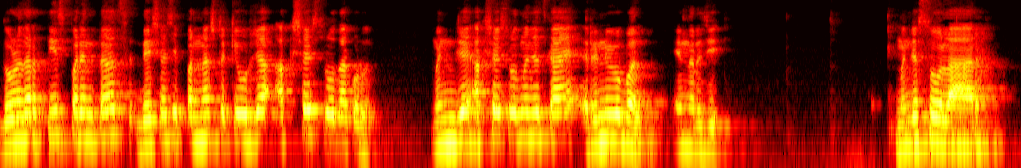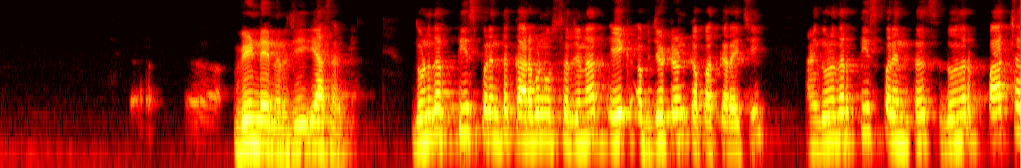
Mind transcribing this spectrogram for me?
दोन हजार तीस पर्यंतच देशाची पन्नास टक्के ऊर्जा अक्षय स्रोताकडून म्हणजे अक्षय स्रोत म्हणजेच काय? रिन्युएबल एनर्जी म्हणजे सोलार विंड एनर्जी यासारखी. दोन हजार तीस पर्यंत कार्बन उत्सर्जनात एक अब्ज टन कपात करायची आणि दोन हजार तीस पर्यंतच दोन हजार पाचच्या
